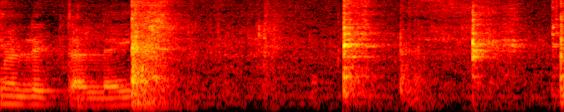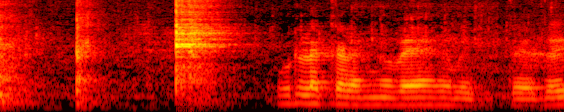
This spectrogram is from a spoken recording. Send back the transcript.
மல்லித்தலை உருளைக்கிழங்கு வேக வைத்தது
